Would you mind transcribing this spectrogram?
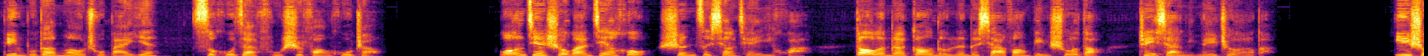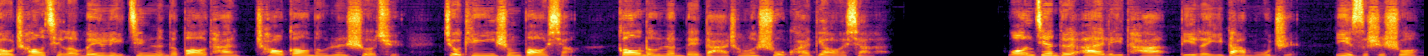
并不断冒出白烟，似乎在腐蚀防护罩。王健射完箭后，身子向前一滑，到了那高能人的下方，并说道：“这下你没辙了吧？”一手抄起了威力惊人的爆弹，朝高能人射去。就听一声爆响。高能人被打成了数块，掉了下来。王健对艾丽塔比了一大拇指，意思是说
